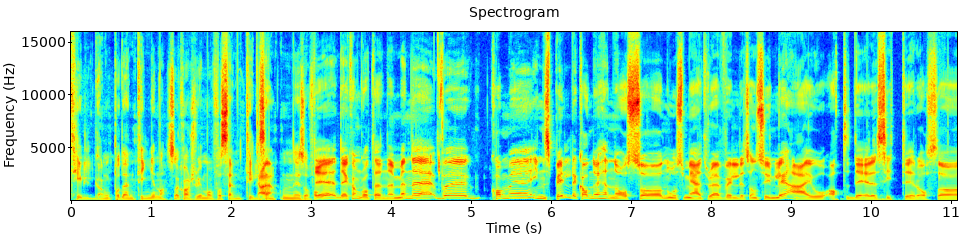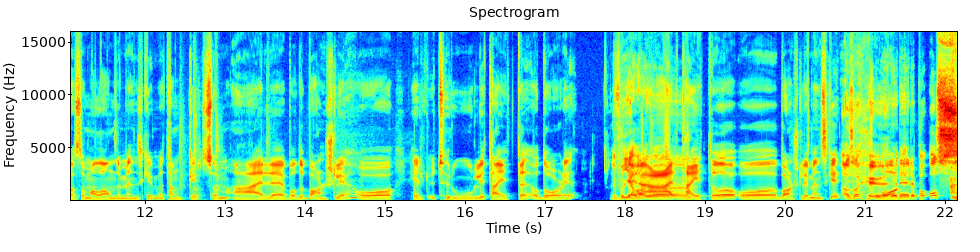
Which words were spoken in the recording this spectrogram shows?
tilgang på den tingen. Da. Så kanskje vi må få sendt tilsendt den i så fall. Det, det kan godt hende. Men det, kom med innspill. Det kan jo hende også noe som jeg tror er veldig sannsynlig, er jo at dere sitter også, som alle andre mennesker, med tanker som er eh, både barnslige og helt utrolig teite og dårlige. For Vi dere er teite og, og barnslige mennesker. Altså, hører Og- dere på oss?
